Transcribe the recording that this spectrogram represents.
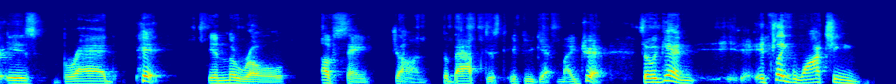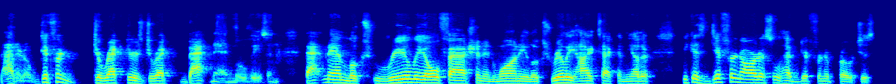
is Brad Pitt in the role of Saint John the Baptist, if you get my drift. So again, it's like watching I don't know different directors direct Batman movies, and Batman looks really old fashioned in one, he looks really high tech in the other, because different artists will have different approaches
